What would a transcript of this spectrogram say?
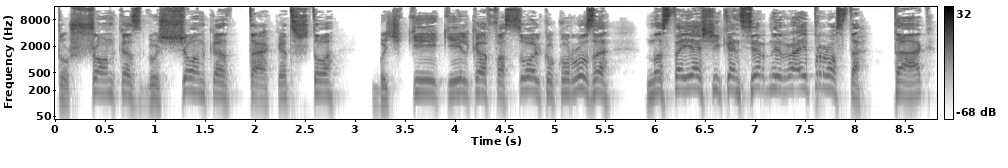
тушенка, сгущенка. Так, это что? Бычки, килька, фасоль, кукуруза. Настоящий консервный рай просто. Так,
